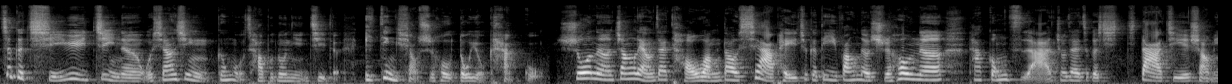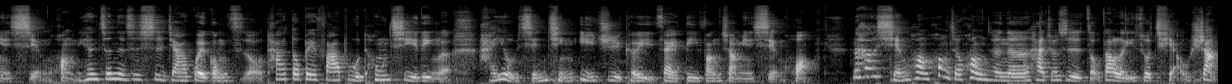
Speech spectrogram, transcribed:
这个奇遇记呢，我相信跟我差不多年纪的，一定小时候都有看过。说呢，张良在逃亡到下邳这个地方的时候呢，他公子啊就在这个大街上面闲晃。你看，真的是世家贵公子哦，他都被发布通缉令了，还有闲情逸致可以在地方上面闲晃。那他闲晃晃着晃着呢，他就是走到了一座桥上，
